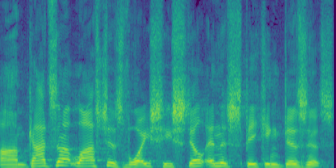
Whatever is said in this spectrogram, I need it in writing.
Um, God's not lost his voice, he's still in the speaking business.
